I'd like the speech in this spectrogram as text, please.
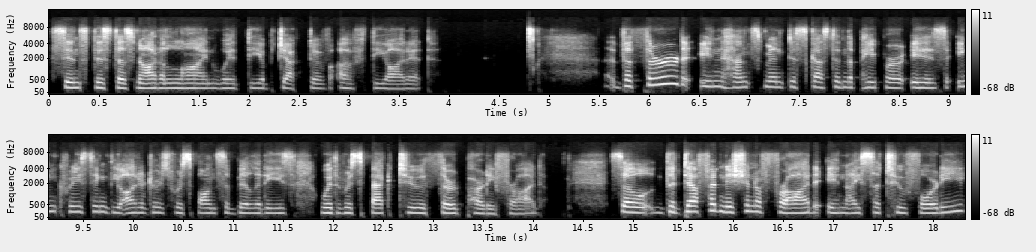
since this does not align with the objective of the audit. The third enhancement discussed in the paper is increasing the auditor's responsibilities with respect to third-party fraud. So the definition of fraud in ISA 240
